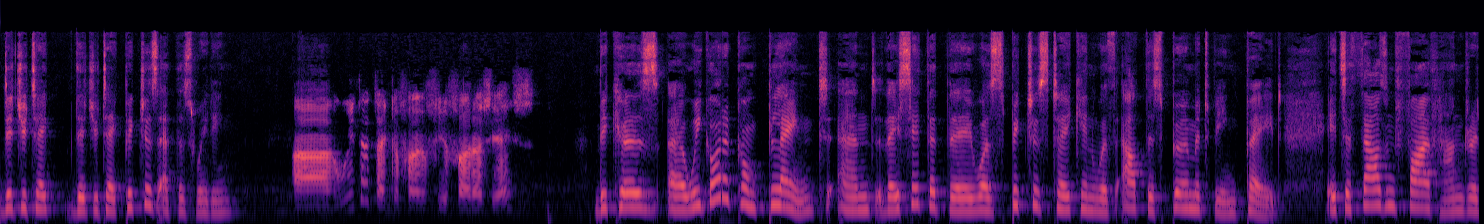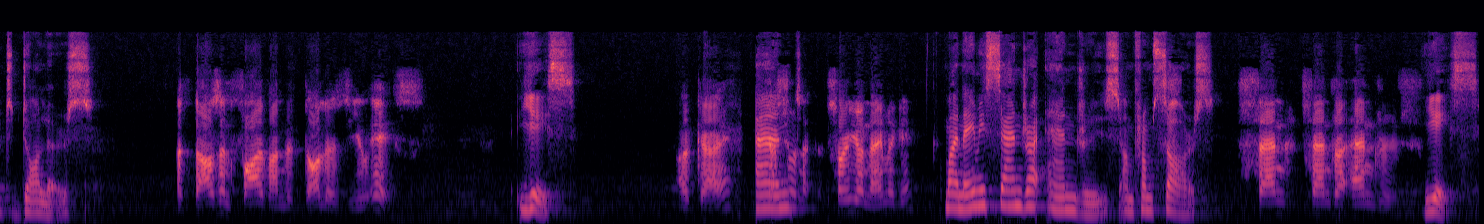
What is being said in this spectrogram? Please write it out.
Did you take Did you take pictures at this wedding? Uh, we did take a, few photos, yes. Because uh, we got a complaint and they said that there was pictures taken without this permit being paid. It's a thousand five hundred dollars. A thousand five hundred dollars US. Yes. Okay. And- your sorry, your name again? My name is Sandra Andrews. I'm from SARS. San- Sandra Andrews. Yes.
